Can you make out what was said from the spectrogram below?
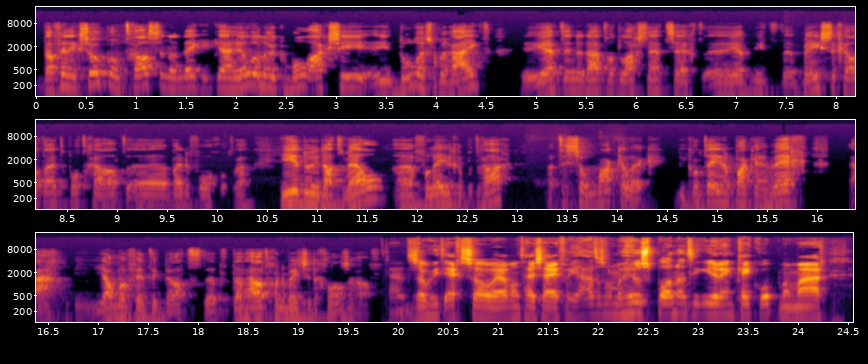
dat vind ik zo contrast. En dan denk ik, ja, hele leuke molactie. Je doel is bereikt. Je hebt inderdaad, wat Lars net zegt, uh, je hebt niet het meeste geld uit de pot gehaald uh, bij de vorige opdracht. Hier doe je dat wel, uh, volledige bedrag. Het is zo makkelijk. Die container pakken en weg. Ja, jammer vind ik dat. Dat, dat haalt gewoon een beetje de glans eraf. Ja, het is ook niet echt zo, hè, want hij zei van ja, het was allemaal heel spannend. Iedereen keek op me, maar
